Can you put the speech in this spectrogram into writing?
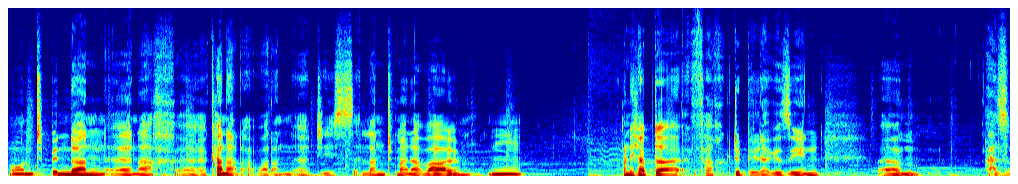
und bin dann äh, nach äh, Kanada, war dann äh, dieses Land meiner Wahl. Mm. Und ich habe da verrückte Bilder gesehen, ähm, also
